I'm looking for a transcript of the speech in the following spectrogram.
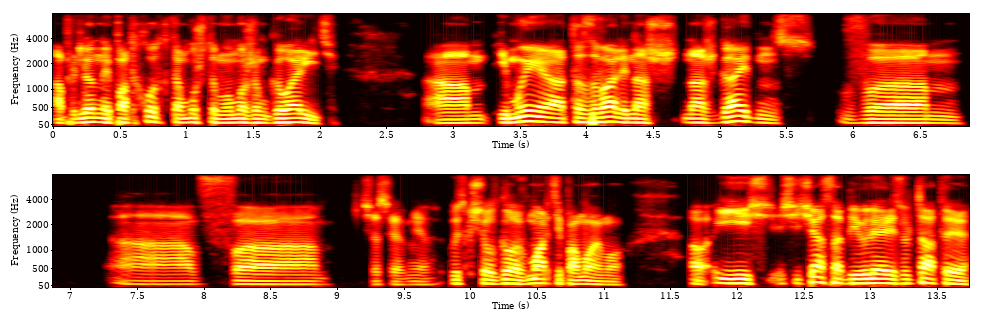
определенный подход к тому, что мы можем говорить. А, и мы отозвали наш, наш guidance в, а, в сейчас я мне выскочил из головы в марте, по-моему, а, и сейчас, объявляя результаты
